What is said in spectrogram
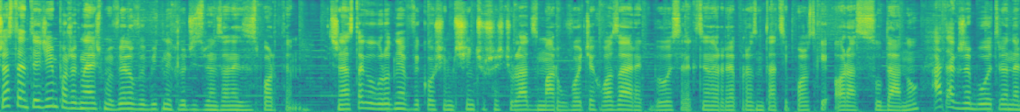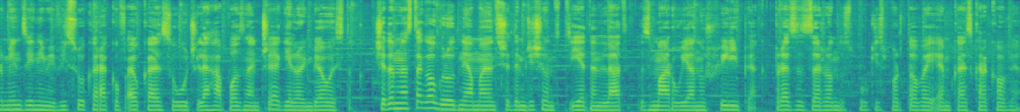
Przez ten tydzień pożegnaliśmy wielu wybitnych ludzi związanych ze sportem. 13 grudnia w wieku 86 lat zmarł Wojciech Łazarek, były selekcjoner reprezentacji polskiej oraz Sudanu, a także były trener m.in. Wisły Kraków, ŁKS-u Łódź, Lecha Poznań czy Jagielloń Białystok. 17 grudnia, mając 71 lat, zmarł Janusz Filipiak, prezes zarządu spółki sportowej MKS Krakowia.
